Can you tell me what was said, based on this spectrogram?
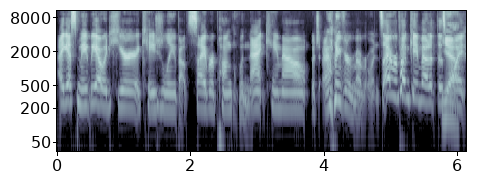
i guess maybe i would hear occasionally about cyberpunk when that came out which i don't even remember when cyberpunk came out at this Yeah. point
